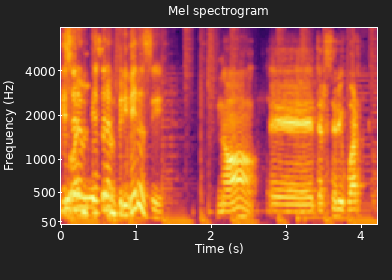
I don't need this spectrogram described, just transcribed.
Eso era, eso era en primero, sí. No, eh, tercero y cuarto.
